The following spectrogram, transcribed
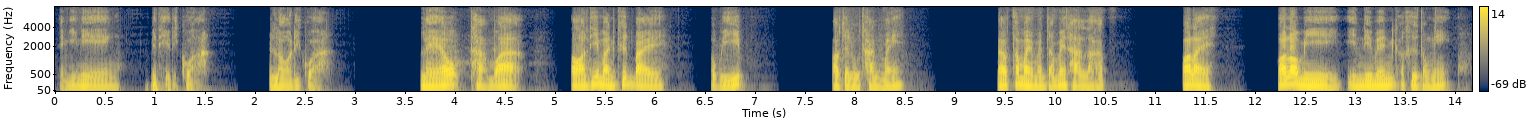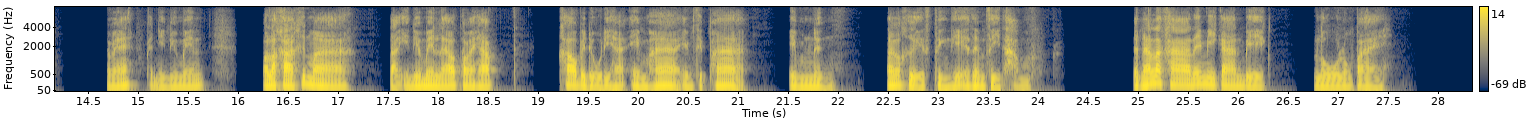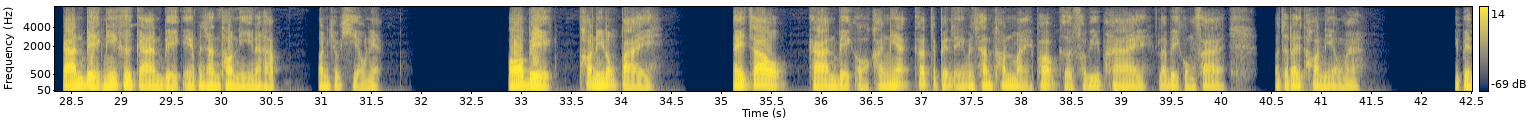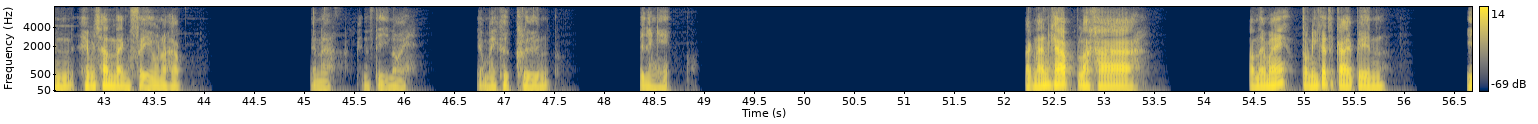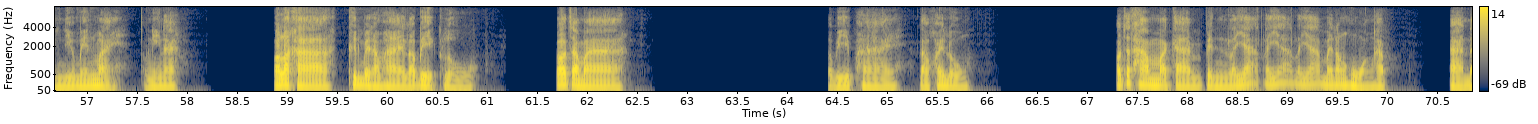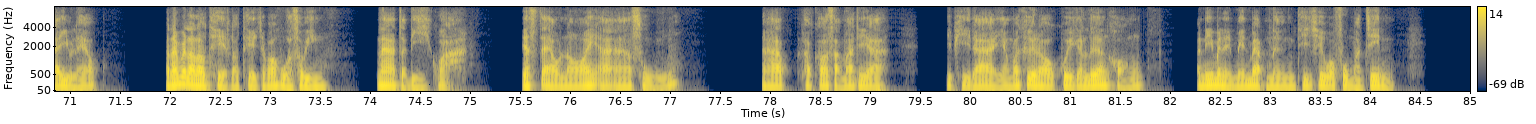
อย่างนี้นี่เองไม่เทรดดีกว่าไปรอดีกว่า แล้วถามว่าตอนที่มันขึ้นไปสวีปเราจะดูทันไหม แล้วทำไมมันจะไม่ทันล่ะครับ เพราะอะไร เพราะเรามี Indiment ก็คือตรงนี้ ช่ไหมเป็น Indiment พอราคาขึ้นมาจาก Indiment แล้วทำไมครับ เข้าไปดูดีฮะ M5 M15 M1 นั่นก็คือสิ่งที่ SMC ทำจากนั้นราคาได้มีการเบรกโลลงไป การเบรกนี้คือการเบรก expansion ท่อนนี้นะครับ ท่อนเขียวๆเนี่ย พอเบรกท่อนนี้ลงไป ไอ้เจ้าการเบรกออกครั้งเนี้ยก็จะเป็น expansion ท่อนใหม่ เพราะเกิด sweep high และเบรกโครงสร้างเราจะได้ท่อนนี้ออกมา นี่เป็น expansion แรงเซลนะครับ เดี๋ยวนะ เป็นสีหน่อย ยังไม่คือคลื่นเป็นอย่างนี้ จากนั้นครับราคาทำได้ไหม ตรงนี้ก็จะกลายเป็น indument ใหม่ ตรงนี้นะเพราะราคาขึ้นไปทำไฮแล้วเบรกโล ก็จะมาสวีปไฮแล้วค่อยลง เขาจะทำอาการเป็นระยะระยะระยะไม่ต้องห่วงครับ อ่านได้อยู่แล้วเพราะฉะนั้นเวลาเราเทรดเราเทรดเฉพาะหัวสวิง น่าจะดีกว่า SL น้อย RR สูงนะครับ แล้วก็สามารถที่จะ TP ได้ อย่างเมื่อคืนเราคุยกันเรื่องของอันนี้ management แบบหนึ่งที่ชื่อว่า full margin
